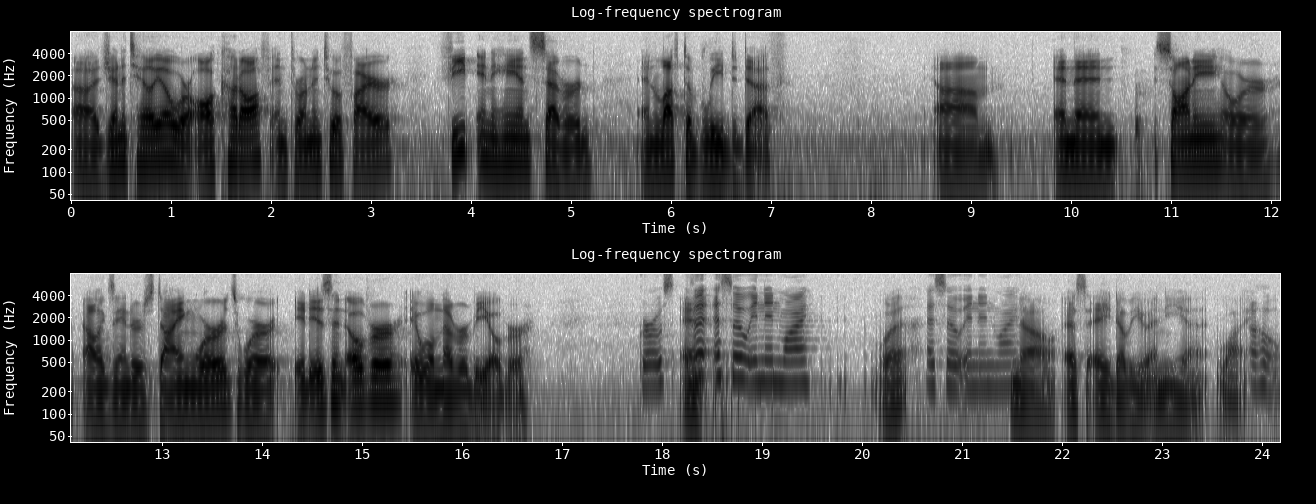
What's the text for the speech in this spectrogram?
uh, genitalia were all cut off and thrown into a fire, feet and hands severed, and left to bleed to death. Um, and then Sawney or Alexander's dying words were, "It isn't over. It will never be over." Gross. And- Is that S O N N Y? What? S O N N Y? No, S A W N E Y. Oh,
